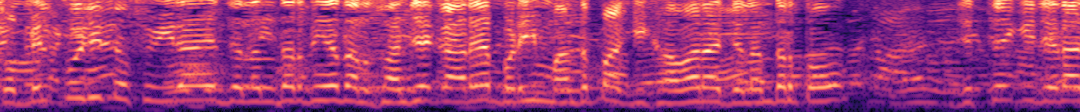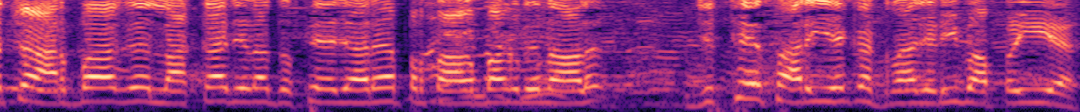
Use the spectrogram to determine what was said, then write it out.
ਸੋ ਬਿਲਕੁਲ ਜੀ ਤਸਵੀਰਾਂ ਇਹ ਜਲੰਧਰ ਦੀਆਂ ਤੁਹਾਨੂੰ ਸਾਂਝੇ ਕਰ ਰਿਹਾ। ਬੜੀ ਮੰਦਭਾਗੀ ਖਬਰ ਹੈ ਜਲੰਧਰ ਤੋਂ ਜਿੱਥੇ ਕਿ ਜਿਹੜਾ ਝਾਰਬਾਗ ਇਲਾਕਾ ਜਿਹੜਾ ਦੱਸਿਆ ਜਾ ਰਿਹਾ ਪ੍ਰਤਾਪ ਬਾਗ ਦੇ ਨਾਲ ਜਿੱਥੇ ਸਾਰੀ ਇਹ ਘਟਨਾ ਜਿਹੜੀ ਵਾਪਰੀ ਹੈ।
